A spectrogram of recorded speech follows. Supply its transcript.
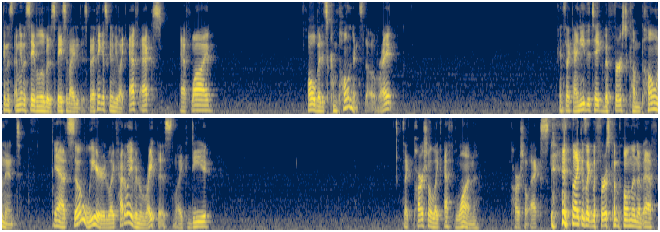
gonna. I'm gonna save a little bit of space if I do this, but I think it's gonna be like fx, fy. Oh, but it's components though, right? It's like I need to take the first component. Yeah, it's so weird. Like, how do I even write this? Like d. It's like partial like f1 partial x. like it's like the first component of f,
